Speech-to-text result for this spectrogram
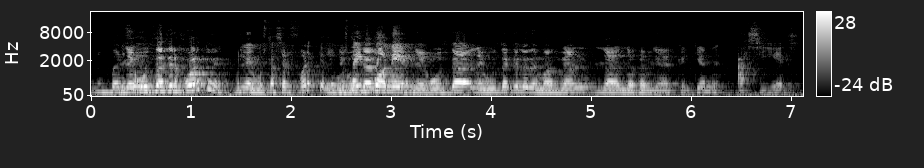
verse- Le gusta ser fuerte. le gusta ser fuerte, le Le gusta, imponer. Le gusta, le gusta que los demás vean la- las habilidades que él tiene. Así es.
